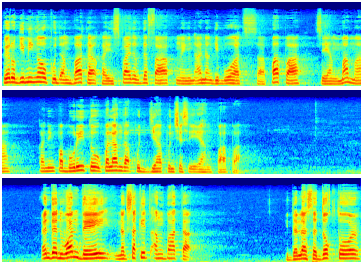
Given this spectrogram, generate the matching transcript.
Pero gimingaw pud ang bata kay in spite of the fact ngayon anang gibuhat sa papa, sa iyang mama, kaning paborito palangga pud gyapon siya sa iyang papa. And then one day, nagsakit ang bata. Idala sa doktor,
